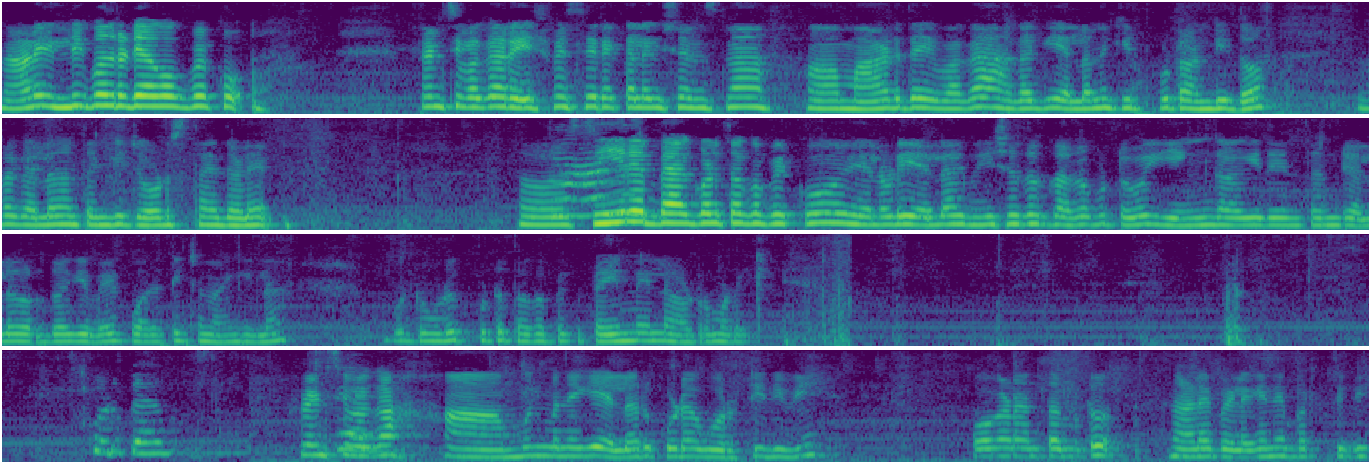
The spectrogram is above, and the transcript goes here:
ನಾಳೆ ಇಲ್ಲಿಗೆ ಬಂದು ರೆಡಿಯಾಗಿ ಹೋಗ್ಬೇಕು. ಫ್ರೆಂಡ್ಸ್ ಇವಾಗ ರೇಷ್ಮೆ ಸೀರೆ ಕಲೆಕ್ಷನ್ಸ್ನ ಮಾಡಿದೆ ಇವಾಗ. ಹಾಗಾಗಿ ಎಲ್ಲನೂ ಕಿತ್ಬಿಟ್ಟು ಅಂಡಿದ್ದು. ಇವಾಗ ಎಲ್ಲ ನನ್ನ ತಂಗಿ ಜೋಡಿಸ್ತಾ ಇದ್ದಾಳೆ. ಸೀರೆ ಬ್ಯಾಗ್ಗಳು ತಗೋಬೇಕು. ಎಲ್ಲೋಡಿ ಎಲ್ಲ ಮೀಶೋದಾಗ ತಗೋಬಿಟ್ಟು ಹೆಂಗಾಗಿದೆ ಅಂತಂದ್ರೆ ಎಲ್ಲ ಹೊರದೋಗಿವೆ. ಕ್ವಾಲಿಟಿ ಚೆನ್ನಾಗಿಲ್ಲ. ಬಟ್ ಹುಡುಕ್ಬಿಟ್ಟು ತಗೋಬೇಕು. ಟೈಮ್ ಇಲ್ಲ ಆರ್ಡ್ರ್ ಮಾಡೋಕ್ಕೆ. ಫ್ರೆಂಡ್ಸ್ ಇವಾಗ ಅಮ್ಮನ ಮನೆಗೆ ಎಲ್ಲರೂ ಕೂಡ ಹೊರಟಿದ್ದೀವಿ ಹೋಗೋಣ ಅಂತ ಅಂದ್ಬಿಟ್ಟು ನಾಳೆ ಬೆಳಗ್ಗೆನೇ ಬರ್ತೀವಿ.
